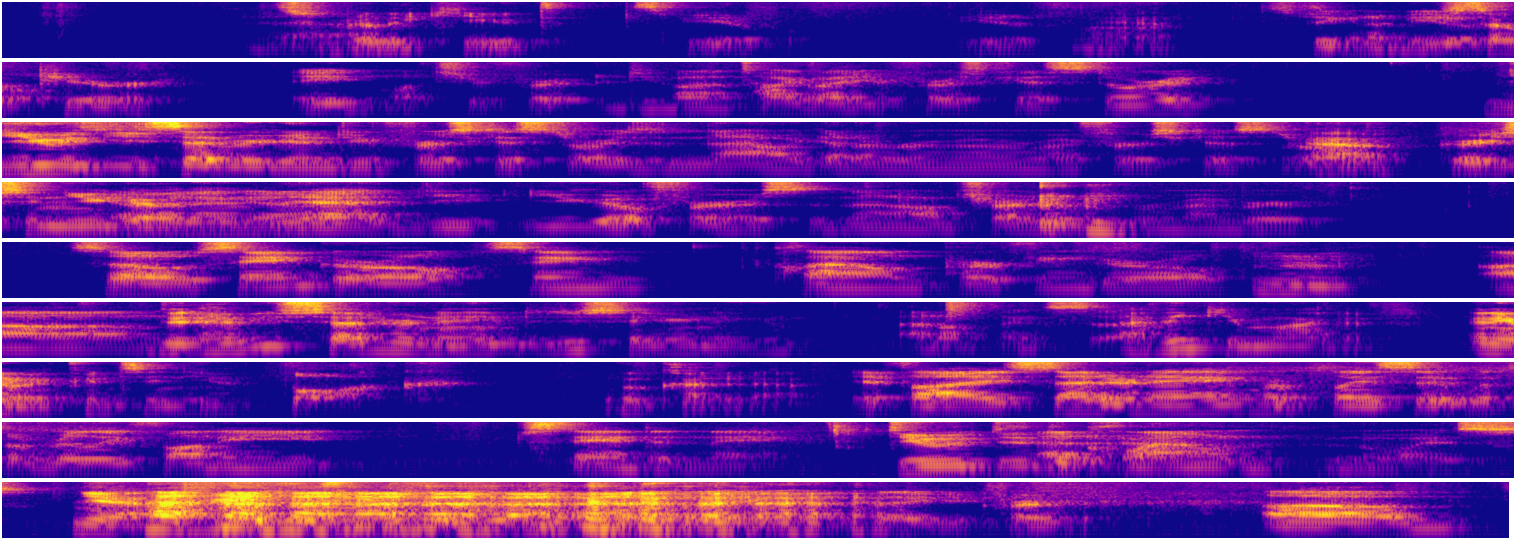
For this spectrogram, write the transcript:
It's Yeah. really cute. It's beautiful. Beautiful. Yeah. Speaking of beautiful, So pure. Aidan, what's your first? Do you want to talk about your first kiss story? You you said we were gonna do first kiss stories, and now I gotta remember my first kiss story. Oh, Greyson, you Yeah, go you then. go. Yeah, you you go first, and then I'll try to remember. So same girl, same clown perfume girl. Mm. Um, Did have you said her name? Did you say her name? I don't think so. I think you might have. Anyway, continue. Fuck. We'll cut it out. If I said her name, replace it with a really funny stand-in name. Do do the Okay. clown noise. Yeah. Thank you, thank you. Perfect. Um,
